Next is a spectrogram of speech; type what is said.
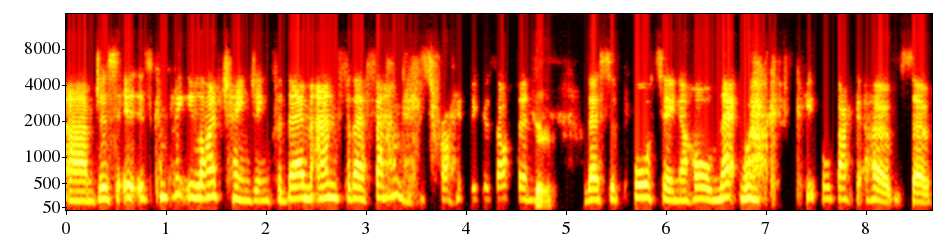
um, just it, it's completely life changing for them and for their families right? Because often sure. they're supporting a whole network of people back at home. So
